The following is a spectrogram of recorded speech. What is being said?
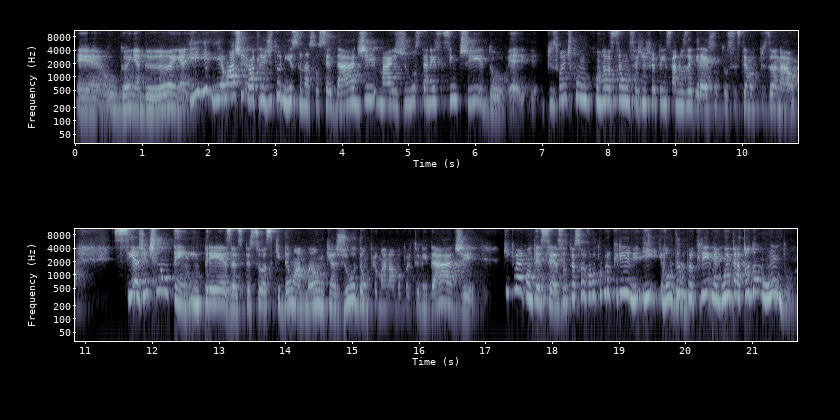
É. é o ganha-ganha. E, e, eu acho, eu acredito nisso, na sociedade mais justa nesse sentido, é, principalmente com, com relação, se a gente for pensar nos egressos do sistema prisional. Se a gente não tem empresas, pessoas que dão a mão, que ajudam para uma nova oportunidade, o que, que, vai acontecer? Essas pessoas voltam para o crime. E voltando para o crime é ruim para todo mundo.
